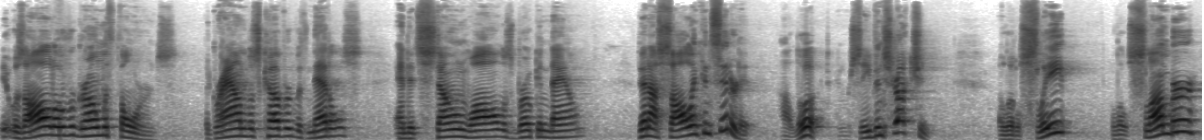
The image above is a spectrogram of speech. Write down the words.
it was all overgrown with thorns. The ground was covered with nettles, and its stone wall was broken down. Then I saw and considered it. I looked and received instruction. A little sleep, a little slumber,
